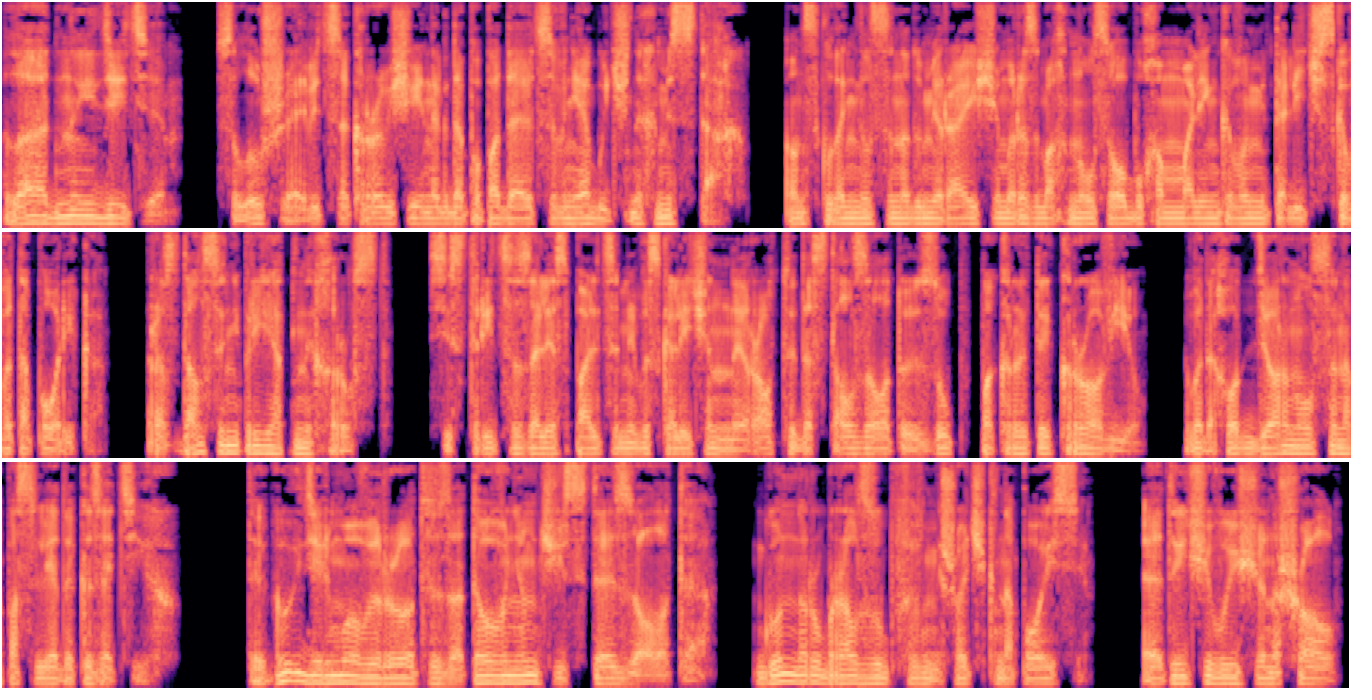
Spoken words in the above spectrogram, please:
«Ладно, идите. Слушай, а ведь сокровища иногда попадаются в необычных местах». Он склонился над умирающим и размахнулся обухом маленького металлического топорика. Раздался неприятный хруст. Сестрица залез пальцами в искалеченный рот и достал золотой зуб, покрытый кровью. Водоход дернулся напоследок и затих. «Такой дерьмовый рот, зато в нем чистое золото». Гуннар убрал зуб в мешочек на поясе. «А ты чего еще нашел?»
